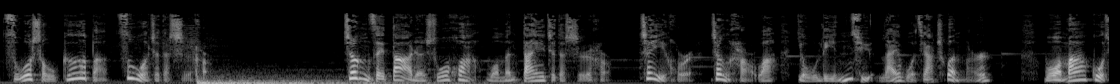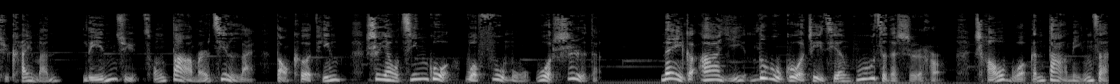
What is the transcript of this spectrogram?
左手胳膊坐着的时候，正在大人说话，我们待着的时候，这会儿正好啊，有邻居来我家串门我妈过去开门，邻居从大门进来到客厅是要经过我父母卧室的。那个阿姨路过这间屋子的时候，朝我跟大明子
